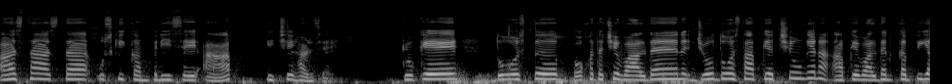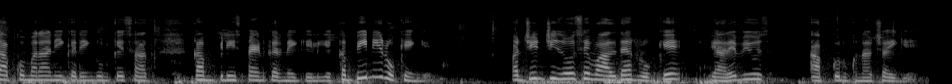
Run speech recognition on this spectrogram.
आस्ता आस्ता उसकी कंपनी से आप पीछे हट जाए। क्योंकि दोस्त बहुत अच्छे वालदेन, जो दोस्त आपके अच्छे होंगे ना, आपके वालदेन कभी आपको मना नहीं करेंगे उनके साथ कंपनी स्पेंड करने के लिए। कभी नहीं रोकेंगे। और जिन चीज़ों से वालदेन रोके, प्यारे व्यूज़ आपको रुकना चाहिए।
